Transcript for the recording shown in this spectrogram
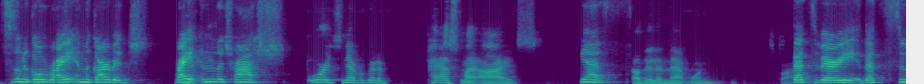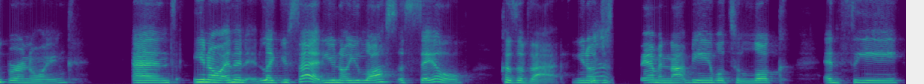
It's going to go right in the garbage, right in the trash. Or it's never going to pass my eyes. Yes. Other than that one. Spot. That's very, that's super annoying. And, you know, and then, like you said, you know, you lost a sale because of that, you know, yeah. just spam and not being able to look and see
